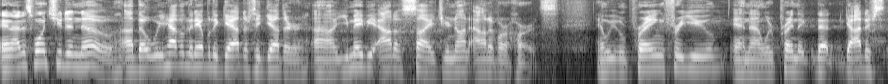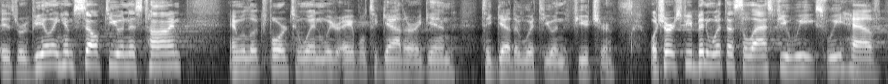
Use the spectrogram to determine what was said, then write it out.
and I just want you to know uh, that we haven't been able to gather together. Uh, you may be out of sight, you're not out of our hearts. And we've been praying for you, and uh, we're praying that, that God is, is revealing himself to you in this time and we look forward to when we're able to gather again together with you in the future. Well, church, if you've been with us the last few weeks, we have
